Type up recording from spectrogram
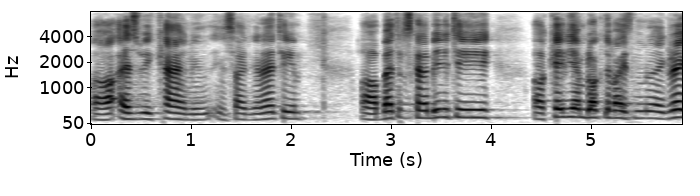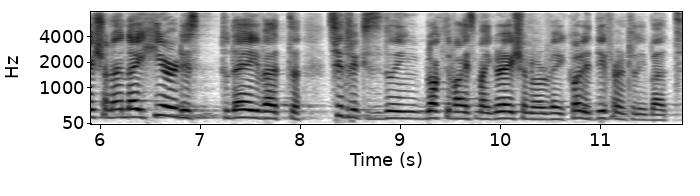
uh, as we can in, inside Ganeti. Uh, better scalability, uh, KVM block device migration, and I hear this today that uh, Citrix is doing block device migration, or they call it differently, but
